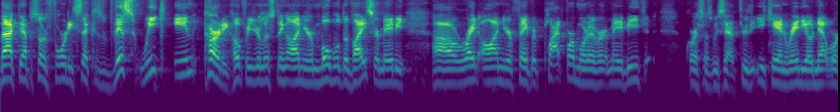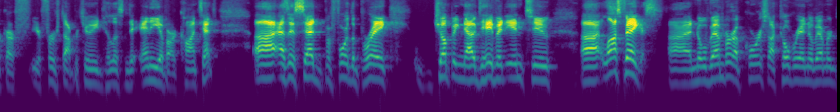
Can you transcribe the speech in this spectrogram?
back to episode 46 of This Week in Karting. Hopefully, you're listening on your mobile device or maybe uh, right on your favorite platform, whatever it may be. Of course, as we said, through the EKN radio network, our, your first opportunity to listen to any of our content. Uh, as I said before the break, jumping now, David, into uh, Las Vegas, uh, November, of course, October and November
